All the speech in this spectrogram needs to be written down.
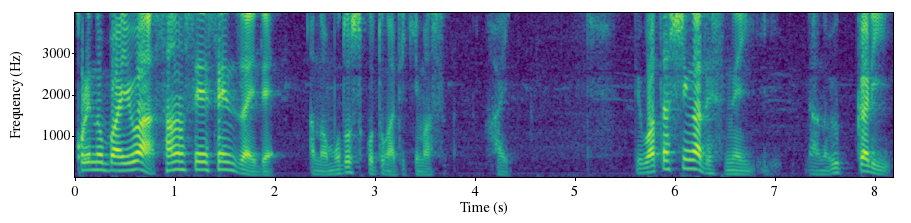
これの場合は酸性洗剤であの戻すことができます。はい、で私がですねあのうっかり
